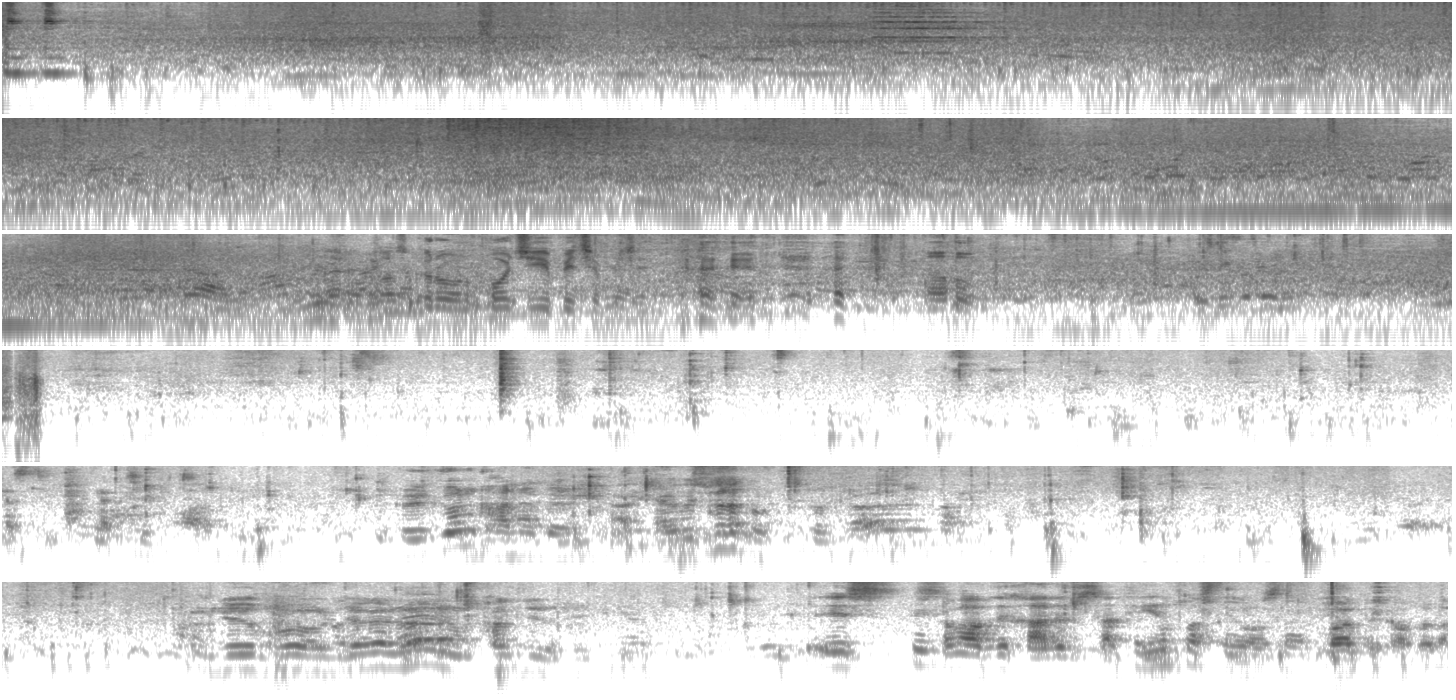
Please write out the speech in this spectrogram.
Thank you. Аз кръвно почи и пече пече. Ало. Büyükün kanı böyle. Yani bismillah tuttu. Diyor bu cagana kaldı. İs sabah bir kadir satıyor. Vardı kapıda.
